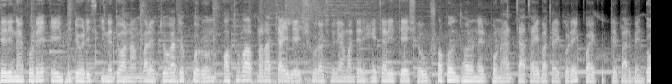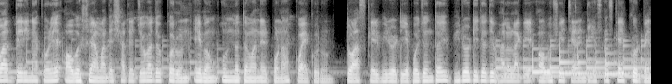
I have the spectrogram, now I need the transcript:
দেরি না করে এই ভিডিওর স্ক্রিনে দেওয়া নাম্বারে যোগাযোগ করুন অথবা আপনারা চাইলে সরাসরি আমাদের হেঁচারিতে এসেও সকল ধরনের পোনা যাচাই বাছাই করে ক্রয় করতে পারবেন। তো আর দেরি না করে অবশ্যই আমাদের সাথে যোগাযোগ করুন এবং উন্নত মানের পোনা ক্রয় করুন। তো আজকের ভিডিওটি এ পর্যন্তই। ভিডিওটি যদি ভালো লাগে অবশ্যই চ্যানেলটিকে সাবস্ক্রাইব করবেন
